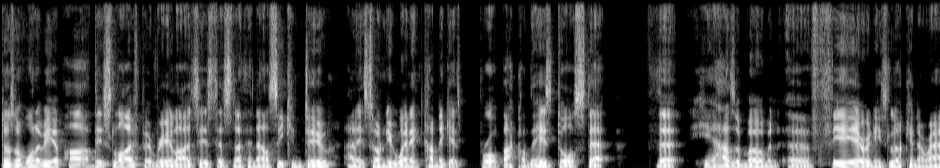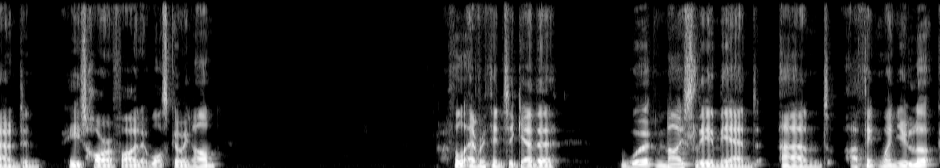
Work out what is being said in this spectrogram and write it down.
doesn't want to be a part of this life, but realizes there's nothing else he can do. And it's only when it kind of gets brought back onto his doorstep that he has a moment of fear and he's looking around and he's horrified at what's going on. I thought everything together worked nicely in the end. And I think when you look,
